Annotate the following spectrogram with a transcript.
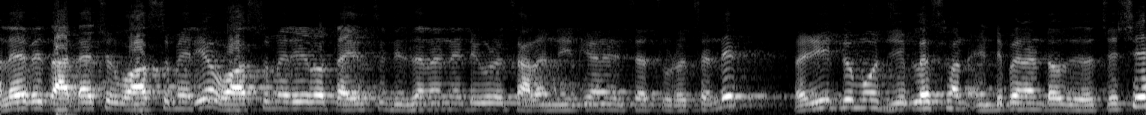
అలాగే with attached washroom area washroom ఏరియాలో టైల్స్ డిజైన్ అనేది కూడా చాలా నీట్గా అనేది ఇచ్చారు. చూడొచ్చండి. Ready to move G plus one independent house ఇది వచ్చేసి.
